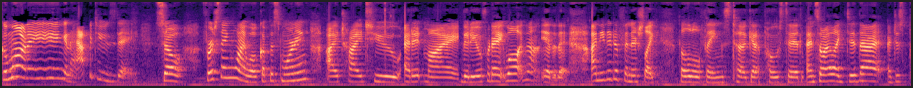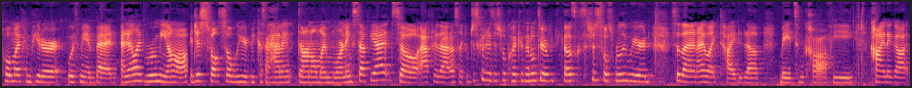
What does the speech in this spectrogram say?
Good morning and happy Tuesday. So first thing when I woke up this morning, I tried to edit my video for today. Well, not edit it. I needed to finish like the little things to get it posted. And so I like did that. I just pulled my computer with me in bed and it like threw me off. It just felt so weird because I hadn't done all my morning stuff yet. So after that, I was like, I'm just gonna do this real quick and then I'll do everything else because it just feels really weird. So then I like tied it up, made some coffee, kind of got,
